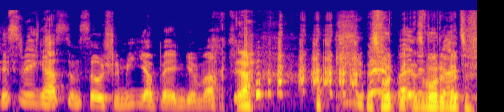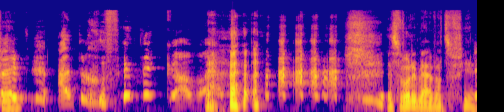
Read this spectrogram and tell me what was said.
deswegen hast du einen Social Media Ban gemacht. ja. es wurde, mir, es wurde mir zu viel. Anrufe bekommen. Es wurde mir einfach zu viel.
